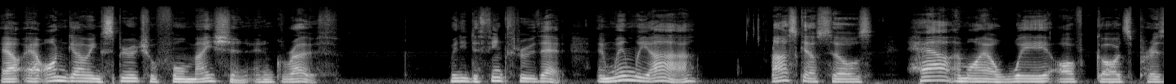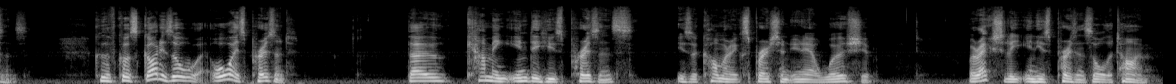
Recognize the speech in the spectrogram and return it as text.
our, our ongoing spiritual formation and growth. We need to think through that. And when we are, ask ourselves, how am I aware of God's presence? Because of course, God is always present. Though coming into his presence is a common expression in our worship, we're actually in his presence all the time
